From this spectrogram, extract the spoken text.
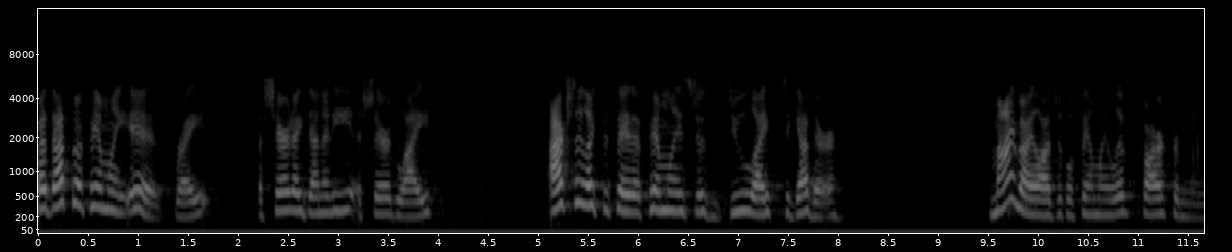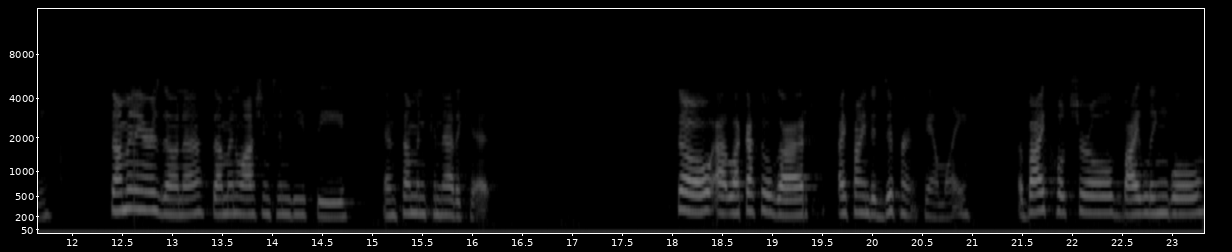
But that's what family is, right? a shared identity, a shared life. I actually like to say that families just do life together. My biological family lives far from me, some in Arizona, some in Washington, D.C., and some in Connecticut. So at La Casa Hogar, I find a different family, a bicultural, bilingual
